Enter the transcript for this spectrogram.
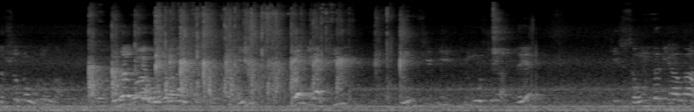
तसं तो उडवला. पण याची डेन्सिटी इतकी मोठी असते की सौंदर्याला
